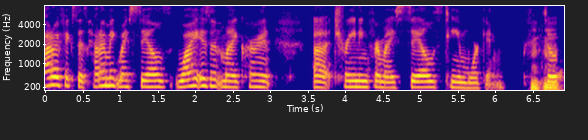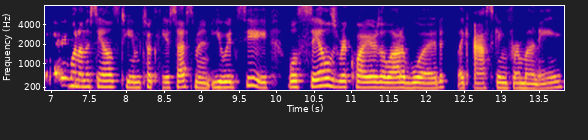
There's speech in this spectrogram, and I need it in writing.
how do I fix this? How do I make my sales? Why isn't my current uh, training for my sales team working? Mm-hmm. So if everyone on the sales team took the assessment, you would see, well, sales requires a lot of wood, like asking for money,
